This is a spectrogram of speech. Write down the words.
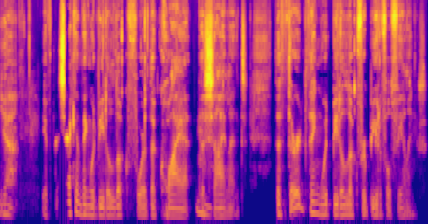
Yeah. If the second thing would be to look for the quiet, the mm. silence, the third thing would be to look for beautiful feelings.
